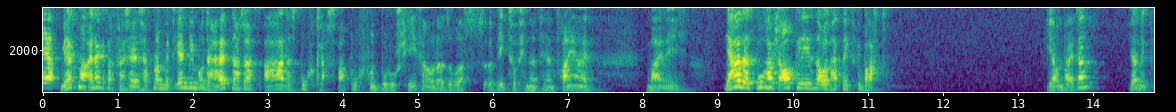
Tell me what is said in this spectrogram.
Ja. Mir hat mal einer gesagt, ich habe mal mit irgendjemandem unterhalten, hat gesagt, ah, das Buch, ich glaube, es war ein Buch von Bodo Schäfer oder sowas, Weg zur finanziellen Freiheit, meine ich. Ja, das Buch habe ich auch gelesen, aber es hat nichts gebracht. Ja, und weiter? Ja, nichts.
